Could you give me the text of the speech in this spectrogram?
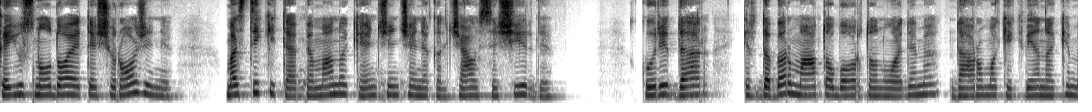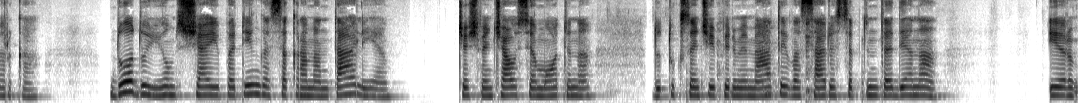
Kai jūs naudojate šį rožinį, Mąstykite apie mano kenčiančią nekalčiausią širdį, kuri dar ir dabar mato aborto nuodėmę daroma kiekvieną akimirką. Duodu jums šią ypatingą sakramentaliją. Čia švenčiausia motina 2001 metai vasario 7 diena. Ir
